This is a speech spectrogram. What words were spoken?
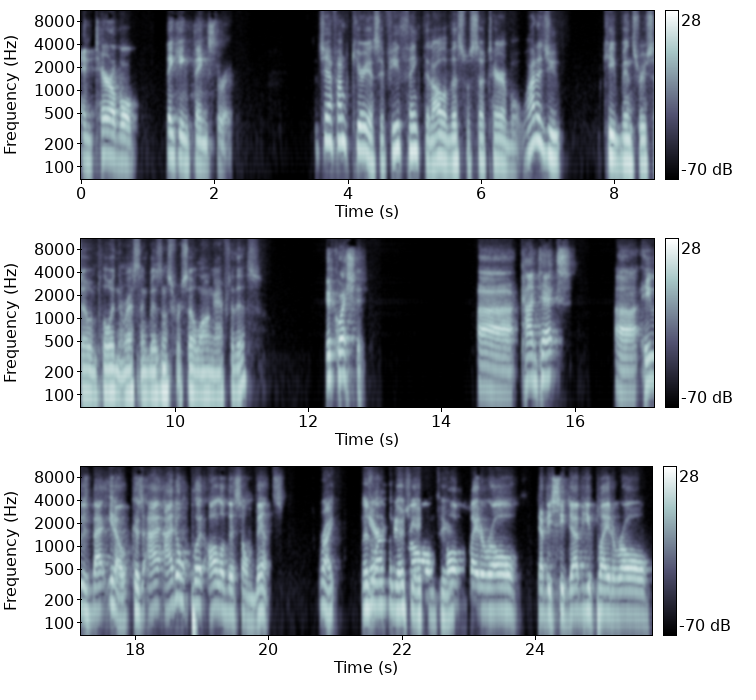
and terrible thinking things through. Jeff, I'm curious if you think that all of this was so terrible, why did you keep Vince Russo employed in the wrestling business for so long after this? Good question. Uh, context. Uh, he was back, you know, because I, I don't put all of this on Vince. Right. There's a lot of Eric a role, negotiations here. Hulk played a role. WCW played a role.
